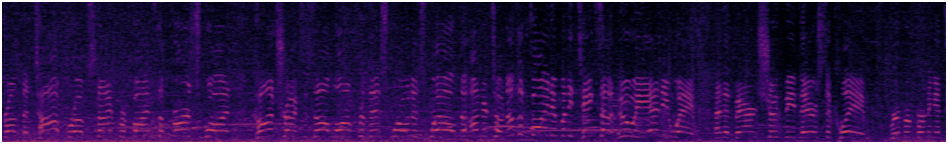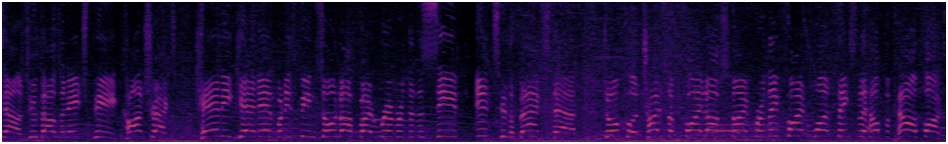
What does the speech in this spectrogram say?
from the top rope. Sniper finds the first one. Contractz is not long for this world as well. The Undertow doesn't find him, anyway, and the Baron should be theirs to claim. River burning it down, 2,000 HP. Contractz, can he get in? But he's being zoned off by River, the Deceive into the backstab. Dhokla tries to fight off Sniper. They find help of Palafox.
